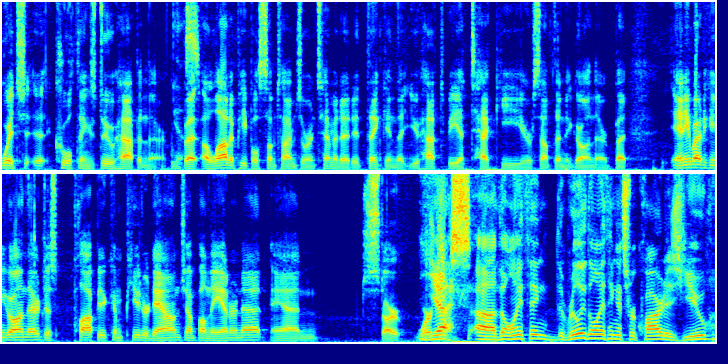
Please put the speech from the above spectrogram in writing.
Which uh, cool things do happen there. Yes. But a lot of people sometimes are intimidated thinking that you have to be a techie or something to go in there. But anybody can go in there, just plop your computer down, jump on the internet, and start working. Yes, uh, the only thing, the, really the only thing that's required is you.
